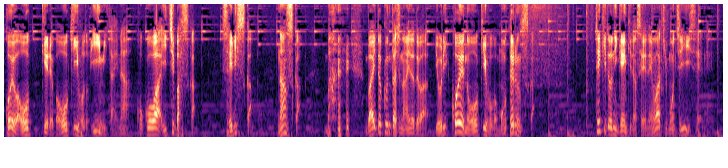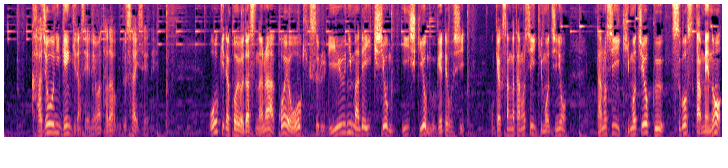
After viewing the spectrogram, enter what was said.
声は大きければ大きいほどいいみたいな。ここは市場っすか？競りっすか？なんすか？バイト君たちの間ではより声の大きい方がモテるんすか？適度に元気な青年は気持ちいい青年。過剰に元気な青年はただうるさい青年。大きな声を出すなら声を大きくする理由にまで意識を意識を向けてほしい。お客さんが楽しい気持ちを楽しい気持ちよく過ごすための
